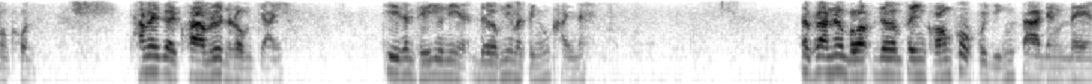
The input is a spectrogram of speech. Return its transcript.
มงคลทำให้เกิดความรื่นรมใจ ที่ท่านถืออยู่นี่เดิมนี่มันเป็นของใครนะแต่พระนั่งบอกว่าเดิมเป็นของพวกผู้หญิงตาแดง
